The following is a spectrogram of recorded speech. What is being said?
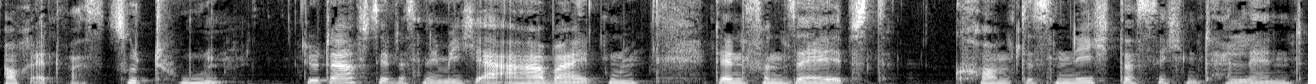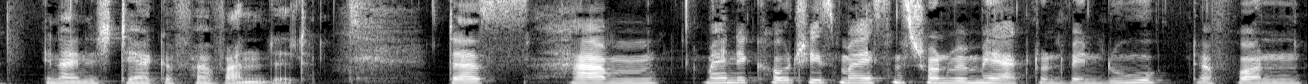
auch etwas zu tun. Du darfst dir das nämlich erarbeiten, denn von selbst kommt es nicht, dass sich ein Talent in eine Stärke verwandelt. Das haben meine Coaches meistens schon bemerkt. Und wenn du davon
